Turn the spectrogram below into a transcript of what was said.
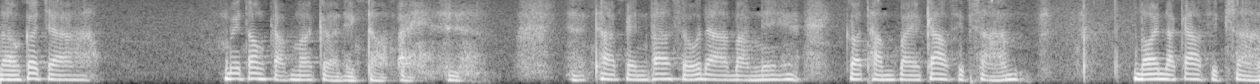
เราก็จะไม่ต้องกลับมาเกิดอีกต่อไป ถ้าเป็นพระโสดาบันนี้ก็ทำไปเก้าสิบสามร้อยละเก้าสิบสาม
